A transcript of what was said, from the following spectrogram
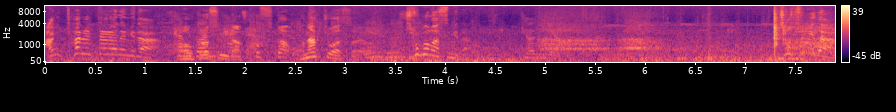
안타를 때려냅니다. 어, 3번 그렇습니다. 코스가 워낙 좋았어요. 초구 맞습니다. 변경 쳤습니다.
